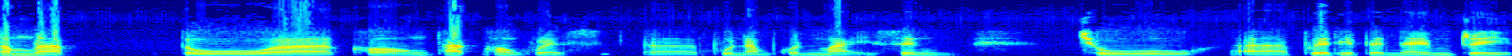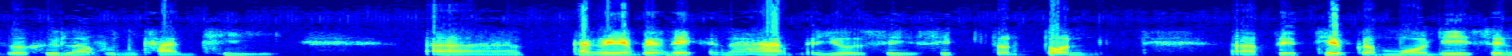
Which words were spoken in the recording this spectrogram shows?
สำหรับตัวของพรรคคองเกรสผู้นำคนใหม่ ซึ่งชูเพื่อที่เป็นนายมนตรีก็คือลาหุนคานที ท่านก็ยังเป็นเด็กนะฮะอายุ 40 ต้นๆเปรียบเทียบกับโมดีซึ่ง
